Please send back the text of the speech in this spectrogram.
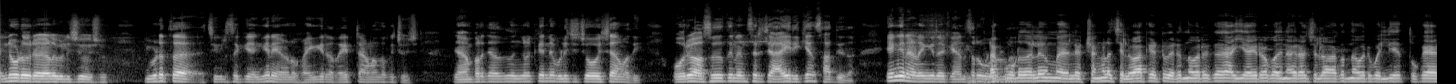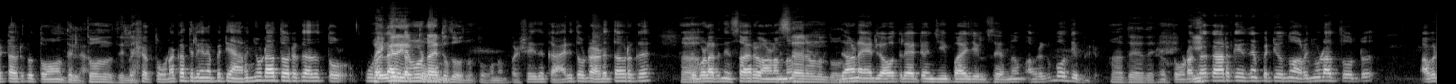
എന്നോട് ഒരാൾ വിളിച്ചു ചോദിച്ചു ഇവിടുത്തെ ചികിത്സയ്ക്ക് എങ്ങനെയാണ് ഭയങ്കര റേറ്റ് ആണോ എന്നൊക്കെ ചോദിച്ചു. ഞാൻ പറഞ്ഞു അത് നിങ്ങൾക്ക് തന്നെ വിളിച്ച് ചോദിച്ചാൽ മതി. ഓരോ അസുഖത്തിനനുസരിച്ച് ആയിരിക്കാൻ സാധ്യത. എങ്ങനെയാണെങ്കിലും ക്യാൻസർ കൂടുതലും ലക്ഷങ്ങൾ ചിലവാക്കിയിട്ട് വരുന്നവർക്ക് അയ്യായിരോ പതിനായിരോ ചിലവാക്കുന്ന ഒരു വലിയ തുകയായിട്ട് അവർക്ക് തോന്നത്തില്ല. തോന്നത്തില്ല. പക്ഷെ തുടക്കത്തിൽ ഇതിനെപ്പറ്റി അറിഞ്ഞൂടാത്തവർക്ക് അത് കൂടുതലായിട്ട് തോന്നും. തോന്നും. പക്ഷേ ഇത് കാര്യത്തോട് അടുത്തവർക്ക് ഇത് വളരെ നിസ്സാരമാണെന്നും ഇതാണ് ലോകത്തിലെ ഏറ്റവും ചീപ്പായ ചികിത്സയെന്നും അവർക്ക് ബോധ്യം വരും. അതെ അതെ. തുടക്കക്കാർക്ക് ഇതിനെപ്പറ്റി ഒന്നും അറിഞ്ഞൂടാത്തതുകൊണ്ട് അവർ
